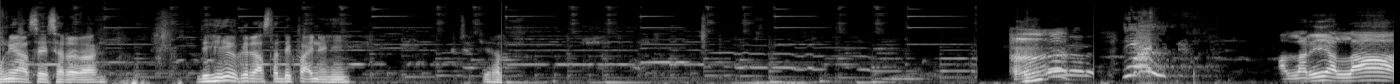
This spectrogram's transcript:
উনি আছে স্যারেরা। দেখি ওকে রাস্তা দিক পাই নাহি আল্লাহ রে আল্লাহ।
